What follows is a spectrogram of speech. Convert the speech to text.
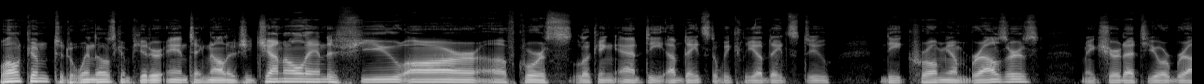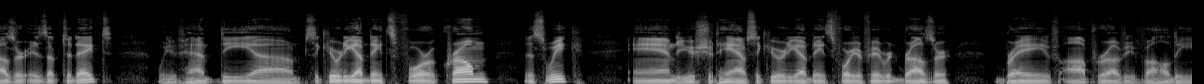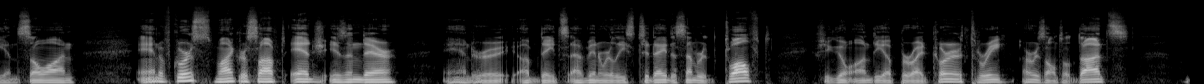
Welcome to the Windows Computer and Technology channel. And if you are, of course, looking at the updates, the weekly updates to the Chromium browsers, make sure that your browser is up to date. We've had the uh, security updates for Chrome this week, and you should have security updates for your favorite browser Brave, Opera, Vivaldi, and so on. And of course, Microsoft Edge is in there and updates have been released today, December 12th. If you go on the upper right corner, three horizontal dots,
